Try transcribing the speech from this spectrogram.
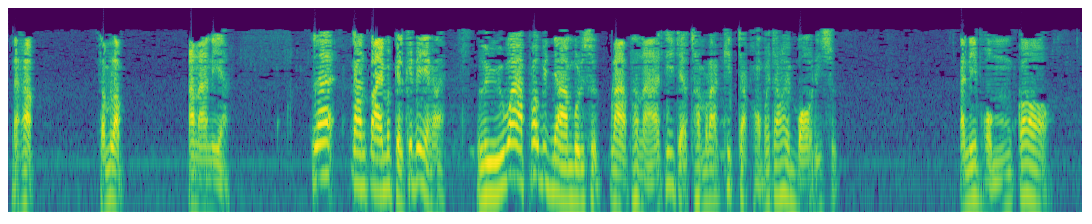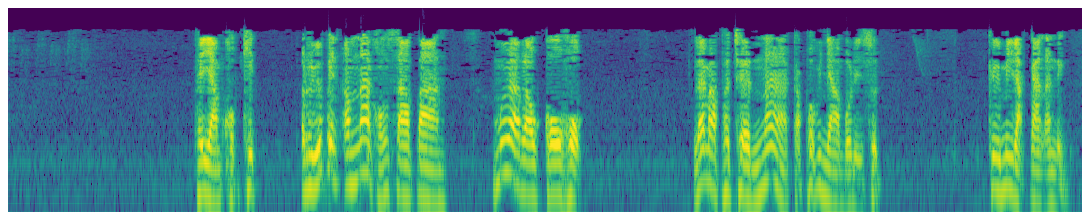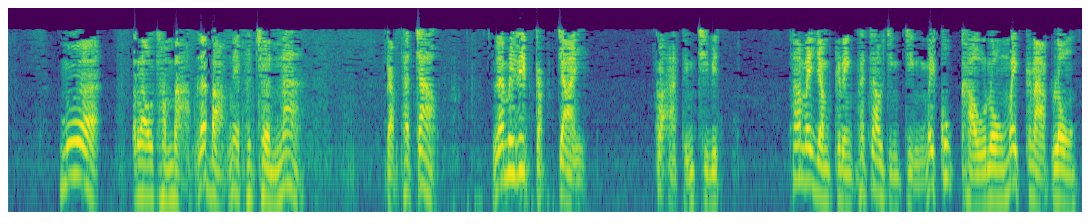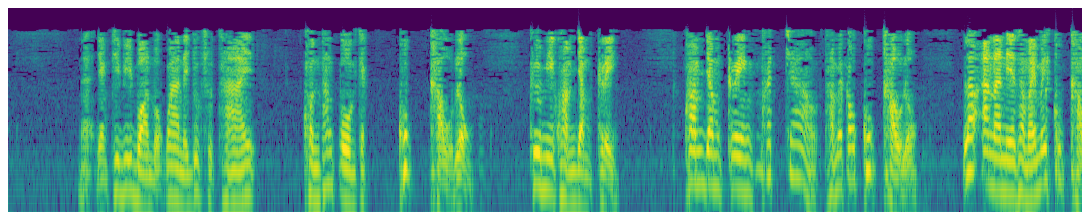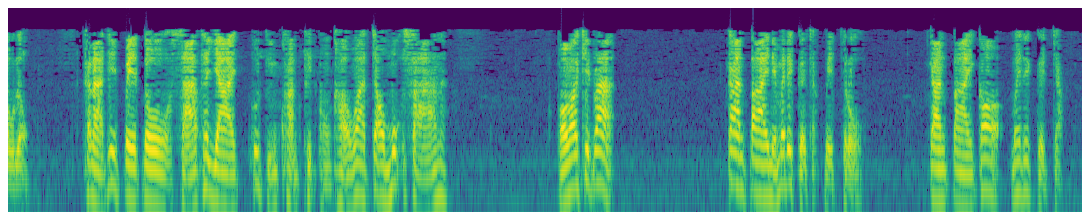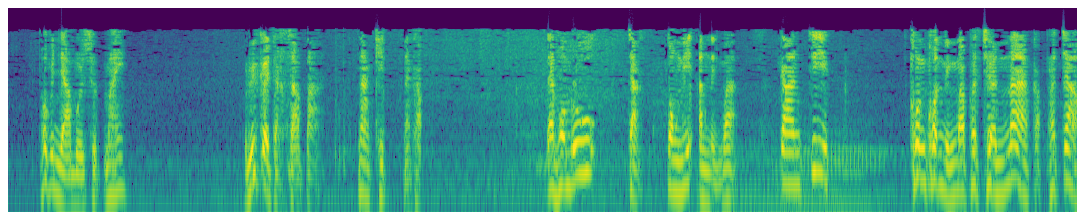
นะครับสำหรับอานาเนีย และการตายมันเกิดขึ้นได้อย่างไร หรือว่าพระวิญญาณบริสุทธิ์ปรารถนาที่จะชำระคิดจักของพระเจ้าให้บริสุทธิ์ อันนี้ผมก็พยายามคบคิด หรือเป็นอำนาจของซาตานเมื่อเราโกหก และมาเผชิญหน้ากับพระวิญญาณบริสุทธิ์ คือมีหลักการอันหนึ่ง เมื่อเราทำบาปและบาปเนี่ยเผชิญหน้ากับพระเจ้า และไม่รีบกลับใจก็อาจถึงชีวิต ถ้าไม่ยำเกรงพระเจ้าจริง ๆ ไม่คุกเข่าลงไม่กราบลงนะอย่างที่วิบอลบอกว่าในยุคสุดท้าย คนทั้งปวงจะคุกเข่าลง คือมีความยำเกรง ความยำเกรงพระเจ้าทำให้เขาคุกเข่าลง แล้วอานาเนียทำไมไม่คุกเข่าลง ขณะที่เปโตรสาธยายพูดถึงความผิดของเขาว่าเจ้ามุสานะผมว่าคิดว่าการตายเนี่ยไม่ได้เกิดจากเปโตร การตายก็ไม่ได้เกิดจากพระวิญญาณบริสุทธิ์ไหม หรือเกิดจากซาตานน่าคิดนะครับ แต่ผมรู้จากตรงนี้อันหนึ่งว่า การที่คนคนหนึ่งมาเผชิญหน้ากับพระเจ้า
